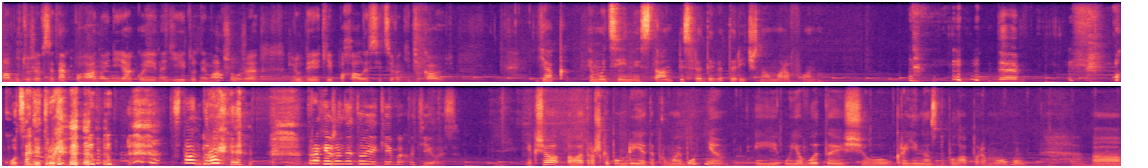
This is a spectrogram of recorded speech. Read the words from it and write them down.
мабуть, уже все так погано і ніякої надії тут нема, що вже люди, які пахали всі ці роки, тікають. Як емоційний стан після 9-річного марафону? Де покоцаний трохи. Стан трохи, трохи вже не той, який би хотілося. Якщо е, трошки помріяти про майбутнє і уявити, що Україна здобула перемогу, е,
